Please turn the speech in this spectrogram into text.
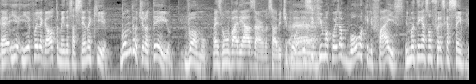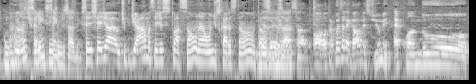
É, e, e foi legal também dessa cena que. Vamos ter o tiroteio? Vamos. Mas vamos variar as armas, sabe? Tipo, É. esse filme, uma coisa boa que ele faz, ele mantém a ação fresca sempre, com coisas diferentes sim, sempre, sim. sabe? Se- Seja o tipo de arma, seja a situação, né? Onde os caras estão e tal. Bem Exato. Ó, outra coisa legal nesse filme é quando.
